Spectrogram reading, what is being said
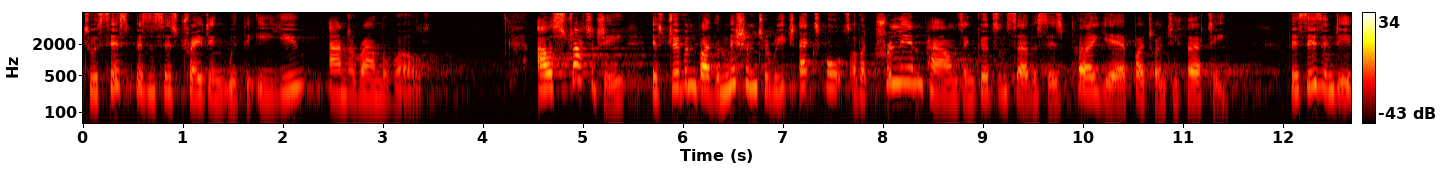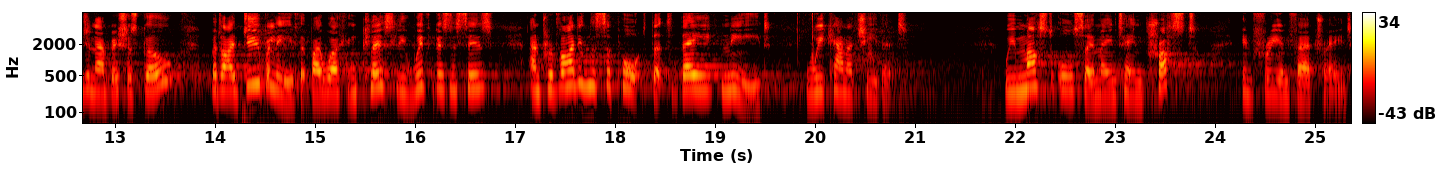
to assist businesses trading with the EU and around the world. Our strategy is driven by the mission to reach exports of a trillion pounds in goods and services per year by 2030. This is indeed an ambitious goal, but I do believe that by working closely with businesses and providing the support that they need, we can achieve it. We must also maintain trust in free and fair trade.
